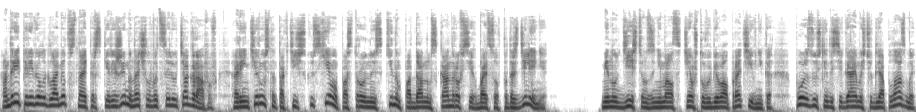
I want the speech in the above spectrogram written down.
Андрей перевел игломет в снайперский режим и начал выцеливать аграфов, ориентируясь на тактическую схему, построенную скином по данным сканеров всех бойцов подразделения. Минут десять он занимался тем, что выбивал противника, пользуясь недосягаемостью для плазмы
